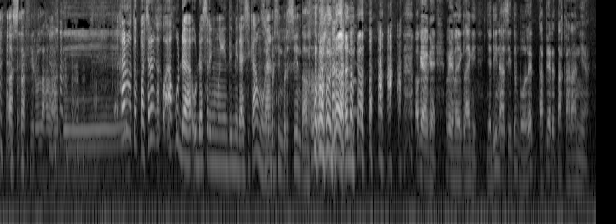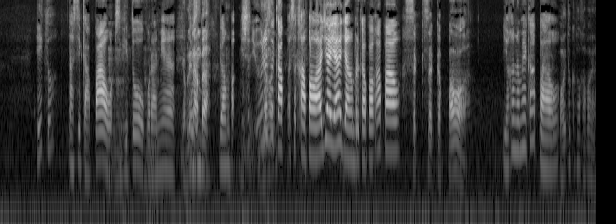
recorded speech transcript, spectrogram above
Astagfirullahaladzim. kan waktu pacaran aku aku udah udah sering mengintimidasi kamu Saya kan bersin bersin tau. Oke oke oke balik lagi. Jadi nasi itu boleh tapi ada takarannya. Ya itu nasi kapau segitu ukurannya Nggak boleh Terus nambah. gampang udah Jangan- sekap sekapau aja ya jangan berkapau-kapau Sek sekepal. ya kan namanya kapau Oh itu kepal kapal ya?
